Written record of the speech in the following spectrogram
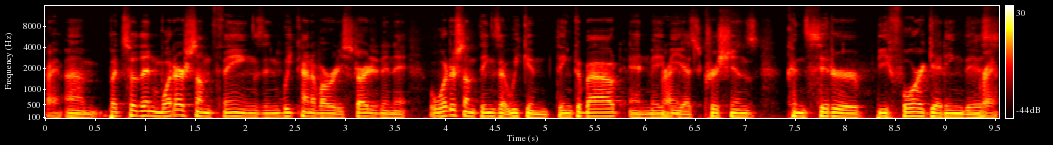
Right. um, but so then what are some things and we kind of already started in it but what are some things that we can think about and maybe Right. as christians consider before getting this Right.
